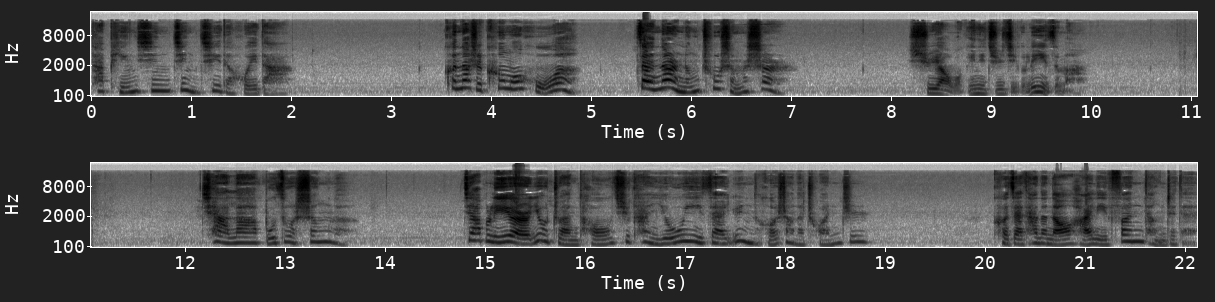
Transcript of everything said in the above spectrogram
他平心静气的回答。“可那是科摩湖啊，在那儿能出什么事儿？”需要我给你举几个例子吗？恰拉不作声了。加布里尔又转头去看游弋在运河上的船只。可在他的脑海里翻腾着的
